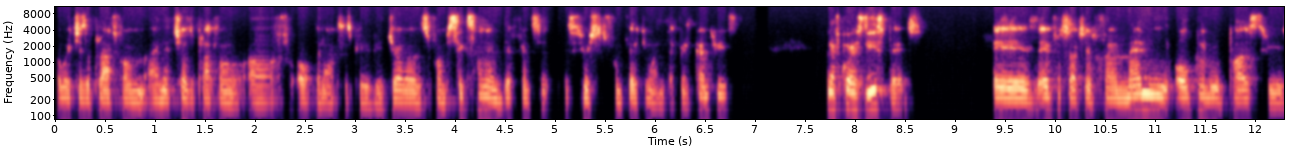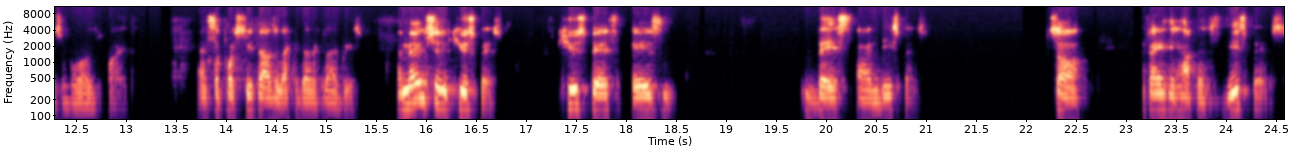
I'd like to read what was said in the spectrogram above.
which is a platform, and it shows a platform of open access peer reviewed journals from 600 different institutions from 31 different countries. And of course, DSpace is infrastructure for many open repositories worldwide and supports 3,000 academic libraries. I mentioned QSpace. QSpace is based on DSpace. So if anything happens to DSpace,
